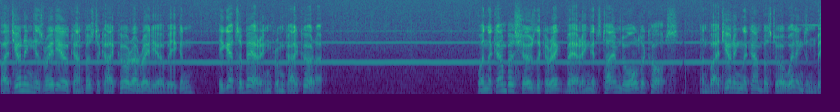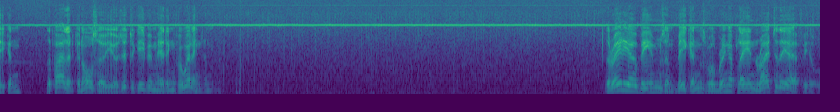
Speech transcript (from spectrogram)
By tuning his radio compass to Kaikoura radio beacon, he gets a bearing from Kaikoura. When the compass shows the correct bearing, it's time to alter course, and by tuning the compass to a Wellington beacon, the pilot can also use it to keep him heading for Wellington. The radio beams and beacons will bring a plane right to the airfield.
